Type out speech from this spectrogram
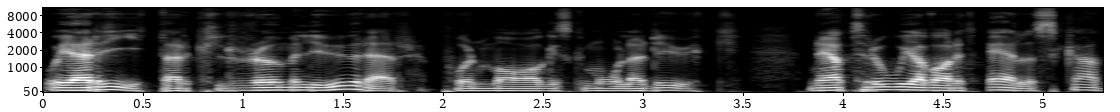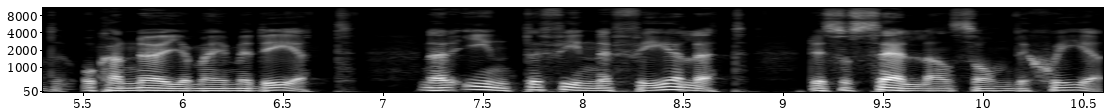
och jag ritar krumelurer på en magisk målarduk när jag tror jag varit älskad och kan nöja mig med det när inte finner felet det är så sällan som det sker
